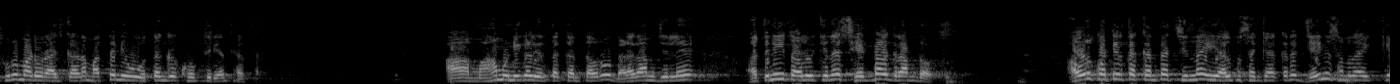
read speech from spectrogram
ಶುರು ಮಾಡುವ ರಾಜಕಾರಣ ಮತ್ತೆ ನೀವು ಉತ್ತಂಗಕ್ಕೆ ಹೋಗ್ತೀರಿ ಅಂತ ಹೇಳ್ತಾರೆ. ಆ ಮಹಾಮುನಿಗಳು ಇರ್ತಕ್ಕಂಥವ್ರು ಬೆಳಗಾಂ ಜಿಲ್ಲೆ ಅತನಿ ತಾಲೂಕಿನ ಶೆಡ್ಬಾಳ್ ಗ್ರಾಮದವ್ರು. ಅವರು ಕೊಟ್ಟಿರ್ತಕ್ಕಂಥ ಚಿನ್ನ ಈ ಅಲ್ಪಸಂಖ್ಯಾತರ ಜೈನ ಸಮುದಾಯಕ್ಕೆ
